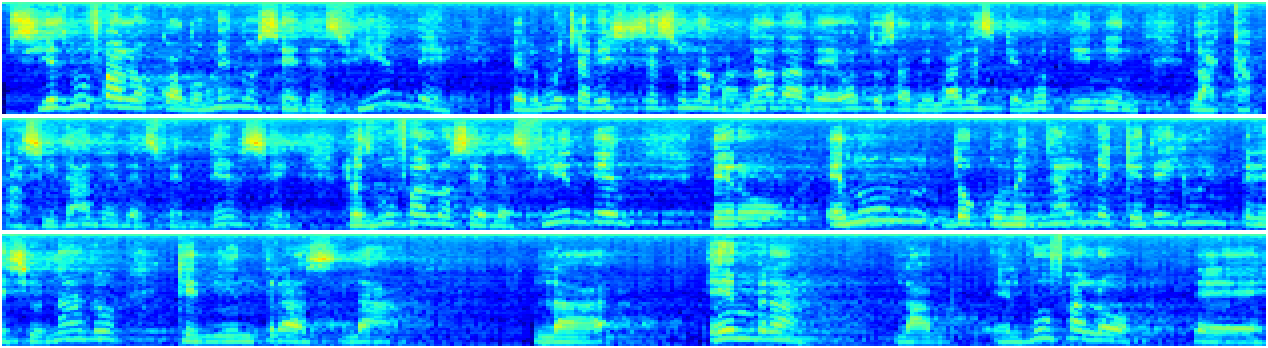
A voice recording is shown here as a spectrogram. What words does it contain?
si es búfalo, cuando menos se defiende, pero muchas veces es una manada de otros animales que no tienen la capacidad de defenderse. Los búfalos se defienden, pero en un documental me quedé yo impresionado que mientras la, la hembra, el búfalo eh,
